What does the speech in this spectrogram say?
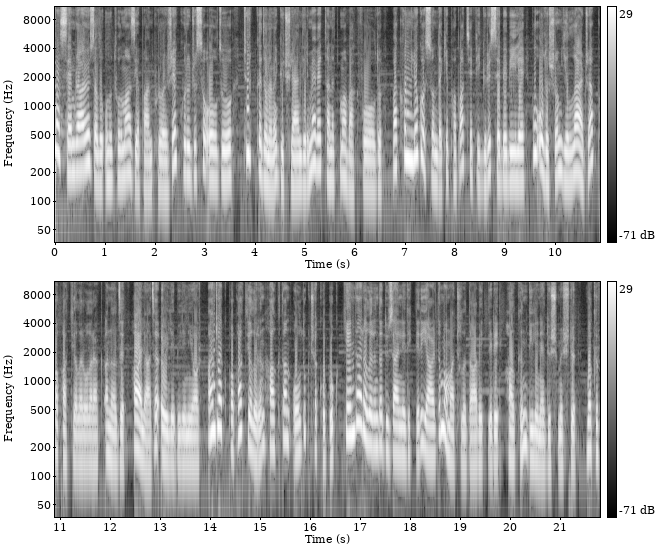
Ama Semra Özal'ı unutulmaz yapan proje kurucusu olduğu Türk Kadınını Güçlendirme ve Tanıtma Vakfı oldu. Vakfın logosundaki papatya figürü sebebiyle bu oluşum yıllarca papatyalar olarak anıldı. Hala da öyle biliniyor. Ancak papatyaların halktan oldukça kopuk, kendi aralarında düzenledikleri yardım amaçlı davetleri halkın diline düşmüştü. Vakıf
